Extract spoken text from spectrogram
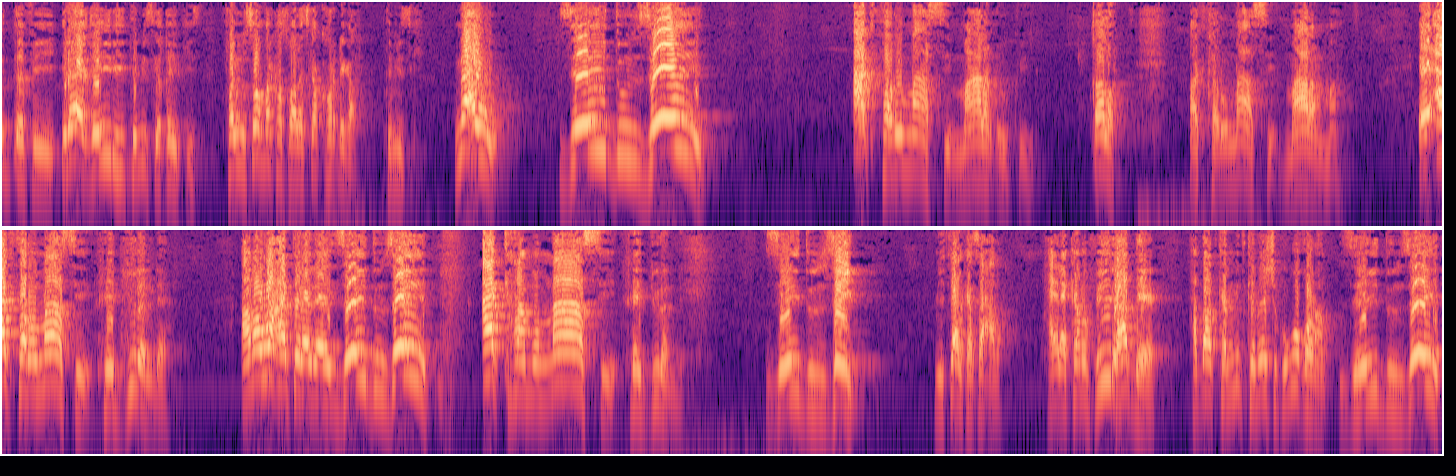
idaafeeyey. Ilaa gayrihi tamiiska keyrkiisa fa yunsab markaas waa la iska kordhiga tamiiski naxwu zaydun zayd. Akharu naasi maalan uu ku yidhi. Qalad. Akharu naasi maalan maaha ee akharu naasi rajulan dheh. Ama waxaad tidhahdaa zaydun zayd akramu naasi rajulan dheh zaydun zayd mithaalka saxda maxayla kanu fiiri haddee haddaad kan midka meesha kugu qoran zaydun zayd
